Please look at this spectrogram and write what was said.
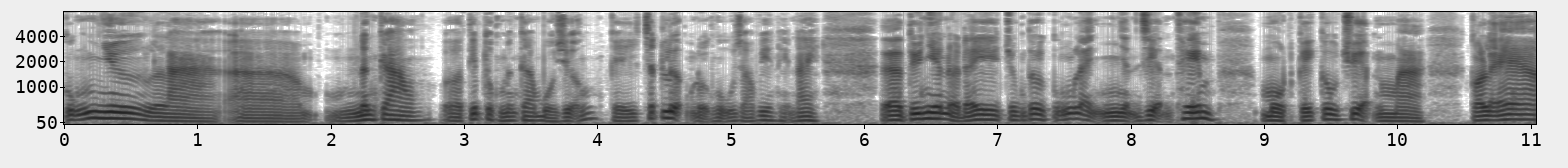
cũng như là à, nâng cao ờ, tiếp tục nâng cao bồi dưỡng cái chất lượng đội ngũ giáo viên hiện nay. À, tuy nhiên ở đây chúng tôi cũng lại nhận diện thêm một cái câu chuyện mà có lẽ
